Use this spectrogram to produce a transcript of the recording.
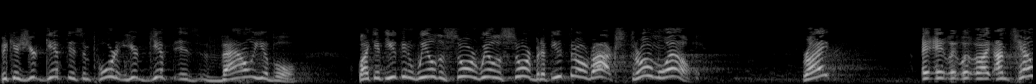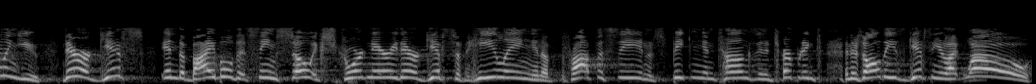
Because your gift is important. Your gift is valuable. Like if you can wield a sword, wield a sword. But if you throw rocks, throw them well. Right? Like I'm telling you, there are gifts in the Bible that seem so extraordinary. There are gifts of healing and of prophecy and of speaking in tongues and interpreting. And there's all these gifts and you're like, whoa,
